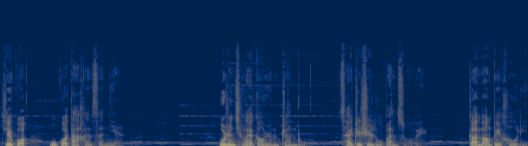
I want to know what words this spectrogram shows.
结果吴国大旱三年，吴人请来高人占卜，才知是鲁班所为，赶忙被厚礼。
